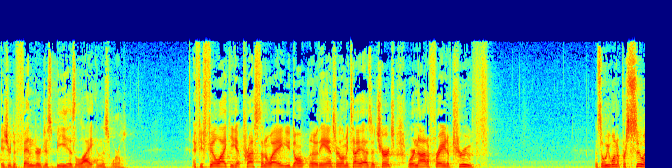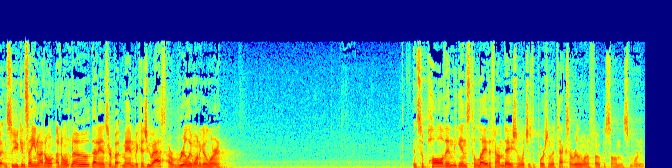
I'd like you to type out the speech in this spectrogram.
is your defender. Just be his light in this world. If you feel like you get pressed in a way you don't know the answer, let me tell you, as a church, we're not afraid of truth. And so we want to pursue it. And so you can say, you know, I don't, I don't know that answer, but man, because you asked, I really want to go learn it. And so Paul then begins to lay the foundation, which is the portion of the text I really want to focus on this morning.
